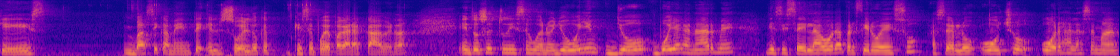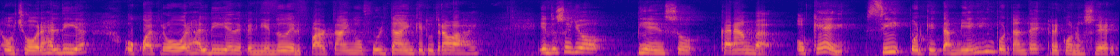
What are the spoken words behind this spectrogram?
que es básicamente el sueldo que, se puede pagar acá, ¿verdad? Entonces tú dices, bueno, yo voy, yo voy a ganarme 16 la hora, prefiero eso, hacerlo 8 horas a la semana, 8 horas al día o 4 horas al día, dependiendo del part-time o full-time que tú trabajes. Y entonces yo pienso, caramba, ok, sí, porque también es importante reconocer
